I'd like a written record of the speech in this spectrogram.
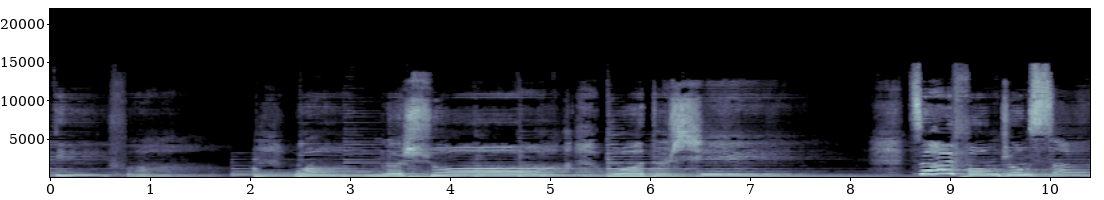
地方忘了说我的心在风中散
